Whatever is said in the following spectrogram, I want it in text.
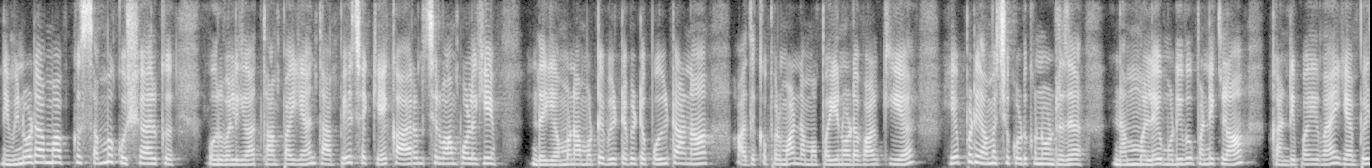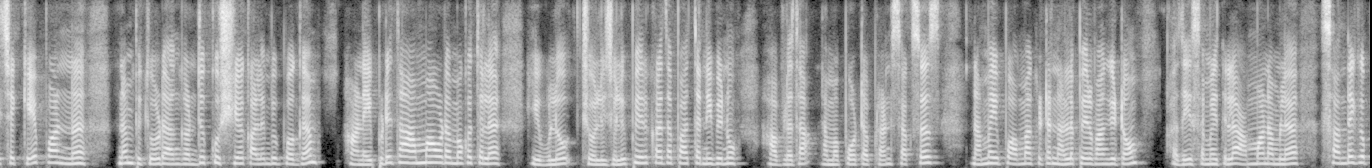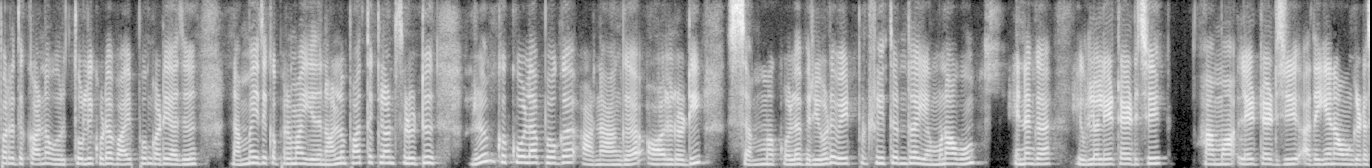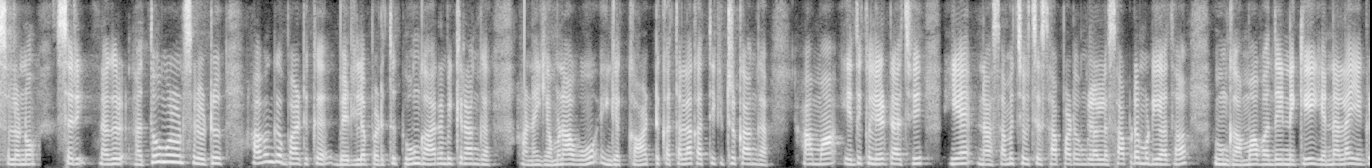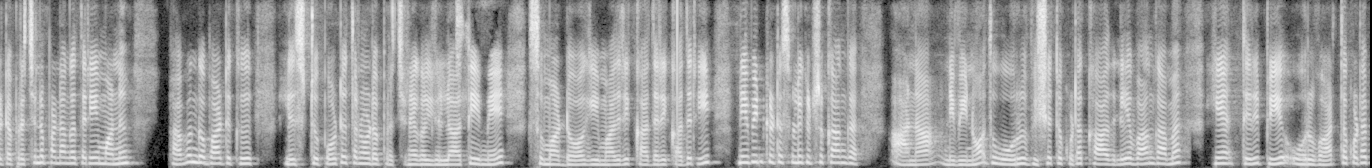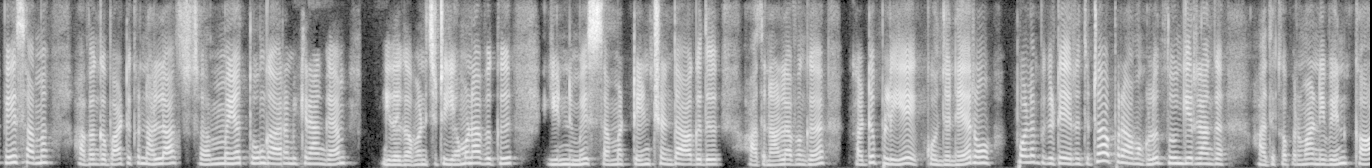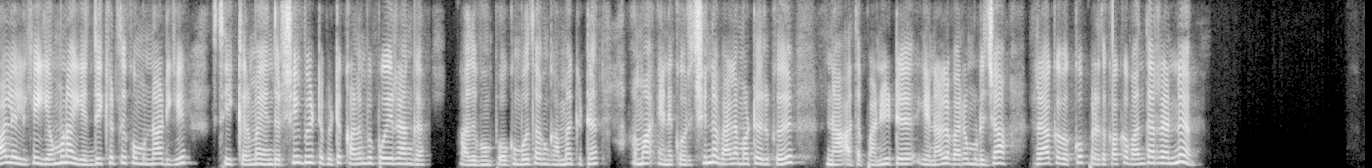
நிவினோட அம்மாவுக்கு செம்ம குஷியாக இருக்குது ஒரு வழியாக தான் பையன் தான் பேச்சை கேட்க ஆரம்பிச்சிருவான் போலயே. இந்த யமுனா மட்டும் வீட்டை விட்டு போயிட்டானா? அதுக்கப்புறமா நம்ம பையனோட வாழ்க்கையை எப்படி அமைச்சு கொடுக்கணுன்றத நம்மளே முடிவு பண்ணிக்கலாம். கண்டிப்பாக இவன் என் பேச்சை கேட்பான்னு நம்பிக்கையோடு அங்கேருந்து குஷியாக கிளம்பி போக. ஆனால் இப்படி தான் அம்மாவோட முகத்தில் இவ்வளோ சொல்லி சொல்லி இருக்கிறத பார்த்த நிவினும் அவ்வளோதான் நம்ம போட்ட பிளான் சக்ஸஸ் நம்ம இப்போ அம்மா கிட்ட நல்ல பேர் வாங்கிட்டோம். அதே சமயத்தில் அம்மா நம்மளை சந்தேகப்படுறதுக்கான ஒரு துளி கூட வாய்ப்பும் கிடையாது. நம்ம இதுக்கப்புறமா எதுனாலும் பார்த்துக்கலான்னு சொல்லிட்டு ரூம்க்கு கூலாக போக ஆனால் அங்கே ஆல்ரெடி செம்ம கொலை வெறியோட வெயிட் பண்ணிட்டு இருந்த யமுனாவும் என்னங்க இவ்வளோ லேட் ஆகிடுச்சு ஆமாம் லேட் ஆகிடுச்சு அதை ஏன் நான் அவங்ககிட்ட சொல்லணும். சரி நகர் நான் தூங்கணும்னு சொல்லிட்டு அவங்க பாட்டுக்கு பெட்டில் படுத்து தூங்க ஆரம்பிக்கிறாங்க. ஆனால் யமுனாவும் இங்கே காட்டு கத்தெல்லாம் கத்திக்கிட்டு இருக்காங்க. ஆமாம் எதுக்கு லேட் ஆச்சு? ஏன் நான் சமைச்சு வச்ச சாப்பாடு உங்களால் சாப்பிட முடியாதா? உங்கள் அம்மா வந்து இன்னைக்கு என்னெல்லாம் என்கிட்ட பிரச்சனை பண்ணாங்க தெரியுமான்னு? அவங்க பாட்டுக்கு லிஸ்ட்டு போட்டு தன்னோட பிரச்சனைகள் எல்லாத்தையுமே சும்மா டாகி மாதிரி கதறி கதறி நிவின் கிட்ட சொல்லிக்கிட்டு இருக்காங்க. ஆனால் நிவினும் அது ஒரு விஷயத்த கூட காதுலயே வாங்காமல் ஏன் திருப்பி ஒரு வார்த்தை கூட பேசாமல் அவங்க பாட்டுக்கு நல்லா செம்மையா தூங்க ஆரம்பிக்கிறாங்க. இதை கவனிச்சுட்டு யமுனாவுக்கு இன்னுமே செம்ம டென்ஷன் தான் ஆகுது. அதனால் அவங்க கடுப்புலையே கொஞ்ச நேரம் புலம்பிக்கிட்டே இருந்துட்டு அப்புறம் அவங்களும் தூங்கிடுறாங்க. அதுக்கப்புறமா நிவின் காலையிலேயே யமுனா எந்திரிக்கிறதுக்கு முன்னாடியே சீக்கிரமாக எந்திரிச்சு வீட்டை விட்டு கிளம்பி போயிடுறாங்க. அதுவும் போகும்போது அவங்க அம்மா கிட்ட அம்மா எனக்கு ஒரு சின்ன வேலை மட்டும் இருக்குது நான் அதை பண்ணிவிட்டு என்னால் வர முடிஞ்சா ராகவை கூப்பிட்றதுக்காக வந்துடுறேன்னு.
